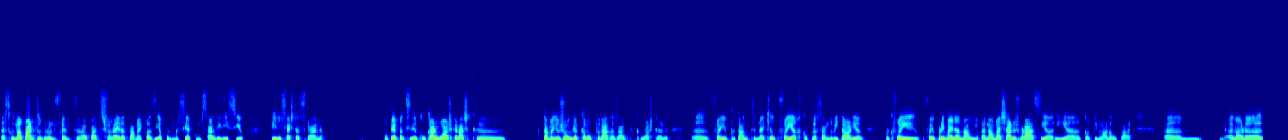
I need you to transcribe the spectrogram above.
a segunda parte do Bruno frente ao Passos Ferreira também fazia por merecer começar de início, de início esta semana. O Pepa decidiu colocar o Oscar, acho que também o jogo acabou por dar razão, porque o Oscar foi importante naquilo que foi a recuperação do Vitória, porque foi, foi o primeiro a não, a não baixar os braços e a, e a continuar a lutar. Um, agora,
